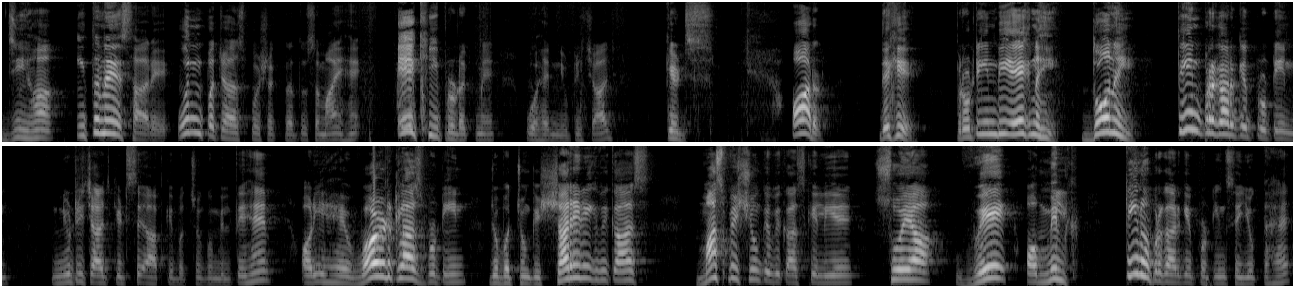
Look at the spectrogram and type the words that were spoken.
जी हाँ इतने सारे उन पचास पोषक तत्व समाये हैं। एक ही प्रोडक्ट में वो है न्यूट्रीचार्ज किड्स और देखिए प्रोटीन भी एक नहीं, दो नहीं, तीन प्रकार के प्रोटीन न्यूट्रीचार्ज किट से आपके बच्चों को मिलते हैं। और यह है वर्ल्ड क्लास प्रोटीन जो बच्चों के शारीरिक विकास, मांसपेशियों के विकास के लिए सोया वे और मिल्क तीनों प्रकार के प्रोटीन से युक्त है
